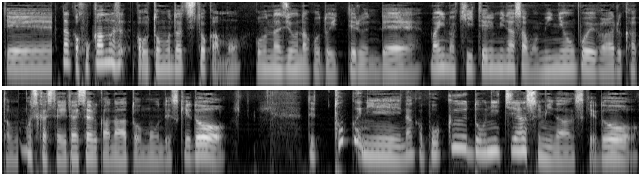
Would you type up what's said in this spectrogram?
で、なんか他のお友達とかも同じようなこと言ってるんで、まあ今聞いてる皆さんも身に覚えがある方ももしかしたらいらっしゃるかなと思うんですけど、で、特になんか僕土日休みなんですけど、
